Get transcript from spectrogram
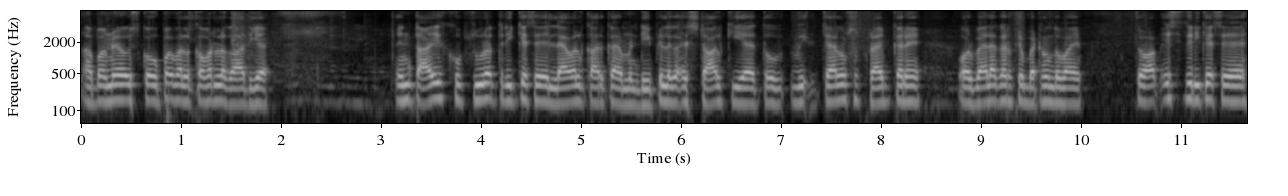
अब हमने उसको ऊपर वाला कवर लगा दिया। इंतहाई खूबसूरत तरीके से लेवल कर कर हमने डी पी लगा इंस्टॉल किया है तो चैनल सब्सक्राइब करें और बेल आइकन के बटन दबाएँ। तो आप इसी तरीके से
